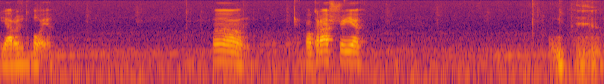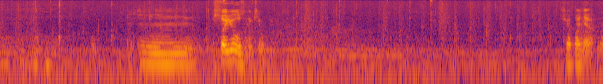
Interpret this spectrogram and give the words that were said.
Ярость боя. а, покращує союзників. Все понятно.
